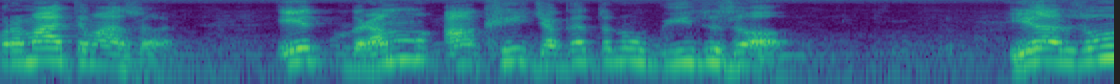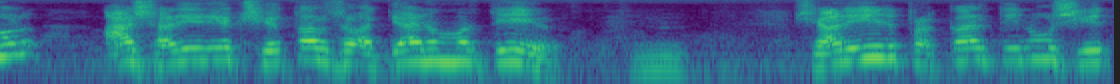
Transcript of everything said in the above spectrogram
પરમાત્મા છે. એક બ્રહ્મ આખી જગતનું બીજ છે. એ અર્જુન આ શરીર એક ક્ષેત્ર છે અધ્યાય નંબર તેર. શરીર પ્રકૃતિનું ક્ષેત્ર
